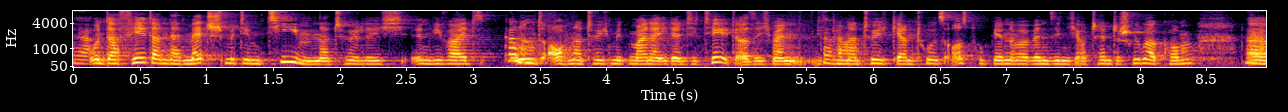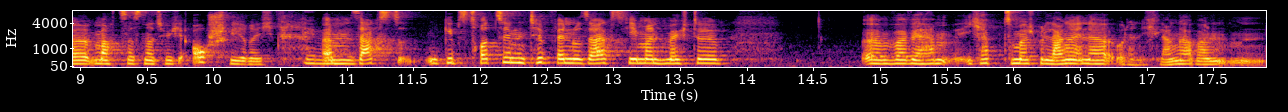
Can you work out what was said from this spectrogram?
Ja. Und da fehlt dann der Match mit dem Team natürlich, inwieweit Genau. und auch natürlich mit meiner Identität. Also ich meine, ich kann Genau. natürlich gern Tools ausprobieren, aber wenn sie nicht authentisch rüberkommen, äh, macht es das natürlich auch schwierig. Eben. Ähm, sagst, gibt es trotzdem einen Tipp, wenn du sagst, jemand möchte weil wir haben, ich habe zum Beispiel lange in der, oder nicht lange, aber mm,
